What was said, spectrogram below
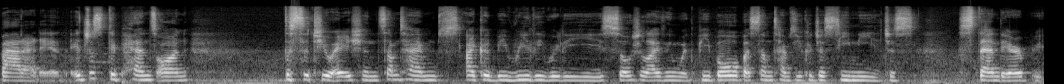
bad at it. It just depends on the situation. Sometimes I could be really, really socializing with people, but sometimes you could just see me just stand there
